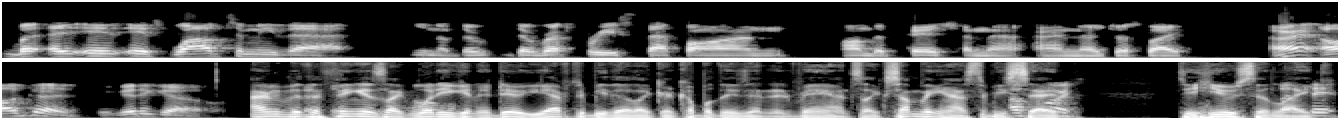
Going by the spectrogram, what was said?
but it, it's wild to me that you know the the referees step on on the pitch and that and they're just like, all right, all good, we're good to go. I mean, but the thing is, like, what are you going to do? You have to be there like a couple days in advance. Like, something has to be Of said course. to Houston. But Like, they-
